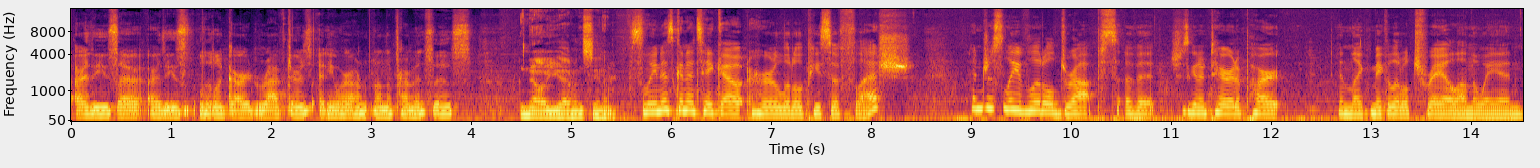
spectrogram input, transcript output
Are these uh, are these little guard raptors anywhere on, on the premises? No, you haven't seen them. Selena's gonna take out her little piece of flesh and just leave little drops of it. She's gonna tear it apart and like make a little trail on the way in.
